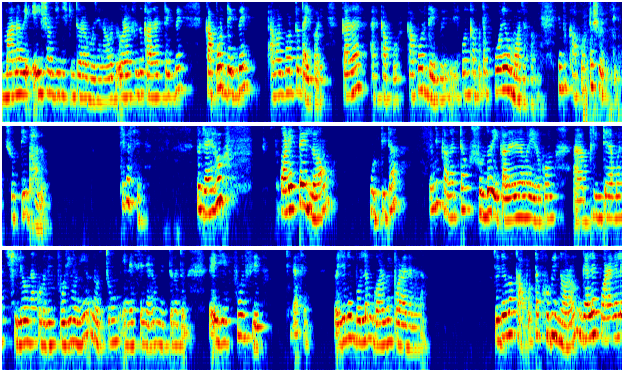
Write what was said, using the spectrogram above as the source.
মানাবে এই সব জিনিস কিন্তু ওরা বোঝে না। ওরা- শুধু কালার দেখবে, কাপড় দেখবে, আমার বর তো তাই করে। কালার আর কাপড় কাপড় দেখবে যে কোন কাপড়টা পরেও মজা পাবে। কিন্তু কাপড়টা সত্যি, সত্যিই ভালো। ঠিক আছে? তো যাই হোক, অনেকটাই লং কুর্তিটা। এমনি কালারটা খুব সুন্দর। এই কালারের আমার এরকম প্রিন্টের আমার ছিলও না, কোনোদিন পরিও নি। নতুন এনেছে, যাই হোক, নিত্য নতুন। এই যে ফুল স্লিভ ঠিক আছে? ওই জন্যই বললাম গরমে পরা যাবে না। যদিও বা কাপড়টা খুবই নরম, গেলে পরা গেলে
